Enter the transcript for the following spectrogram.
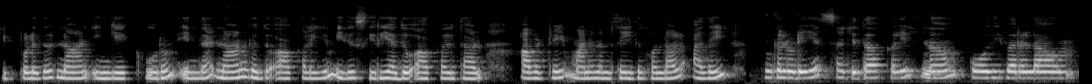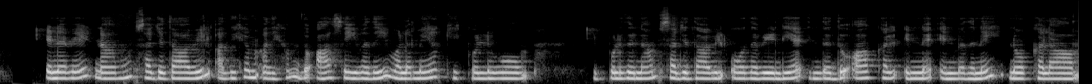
இப்பொழுது நான் இங்கே கூறும் இந்த நான்கு துஆக்களையும் இது சிறிய துஆக்கள் தான் அவற்றை மனநம் செய்து கொண்டால் அதை எங்களுடைய சஜிதாக்களில் நாம் ஓதி வரலாம். எனவே நாமும் சஜிதாவில் அதிகம் அதிகம் துஆ செய்வதை வளமையாக்கிக் கொள்ளுவோம். இப்பொழுது நாம் சஜிதாவில் ஓத வேண்டிய இந்த துஆக்கள் என்ன என்பதனை நோக்கலாம்.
